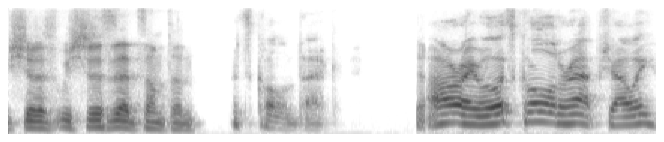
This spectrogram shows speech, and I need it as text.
should have. We should have said something. Let's call him back. All right. Well, let's call it a wrap, shall we?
